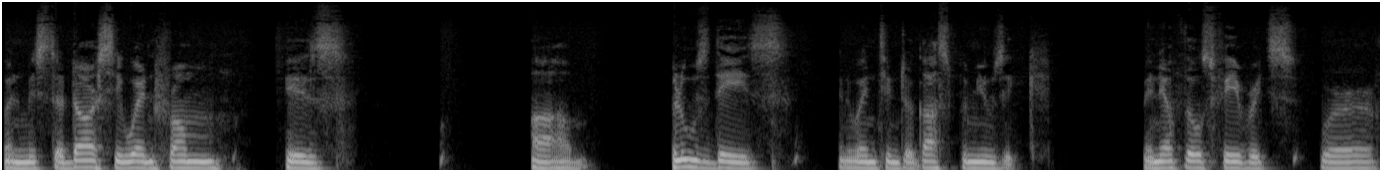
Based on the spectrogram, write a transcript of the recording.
when Mr. Dorsey went from his um, blues days and went into gospel music, many of those favorites were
